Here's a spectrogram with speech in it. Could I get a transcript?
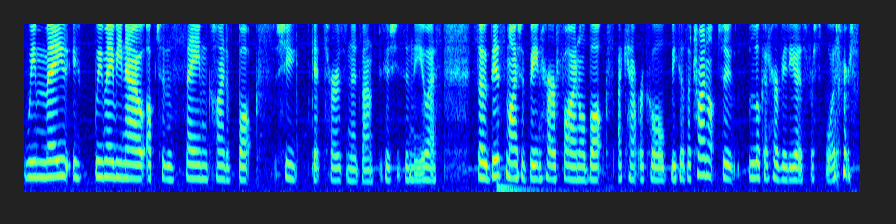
we may we may be now up to the same kind of box. She gets hers in advance because she's in the US. So this might have been her final box. I can't recall because I try not to look at her videos for spoilers.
